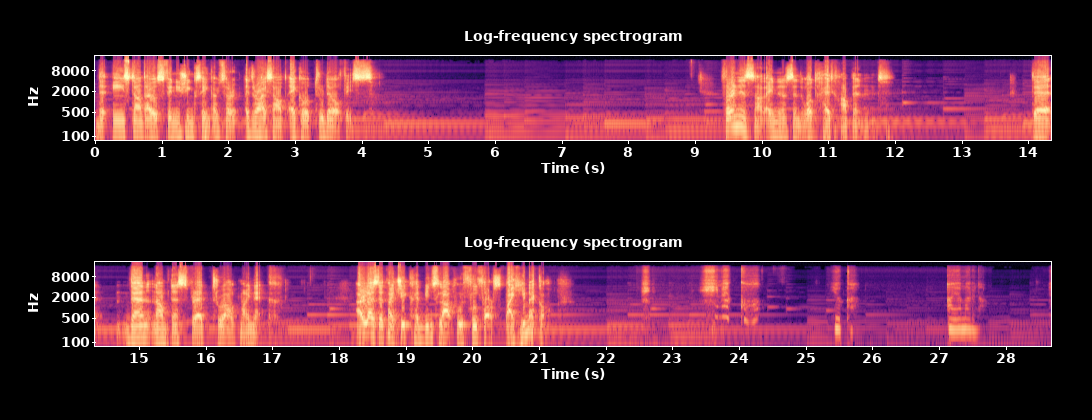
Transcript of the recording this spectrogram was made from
The instant I was finishing saying I'm sorry, a dry sound echoed through the office. For an instant, I didn't understand what had happened. The then numbness spread throughout my neck. I realized that my cheek had been slapped with full force by Himeko. 姫子ゆか、謝るな。え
